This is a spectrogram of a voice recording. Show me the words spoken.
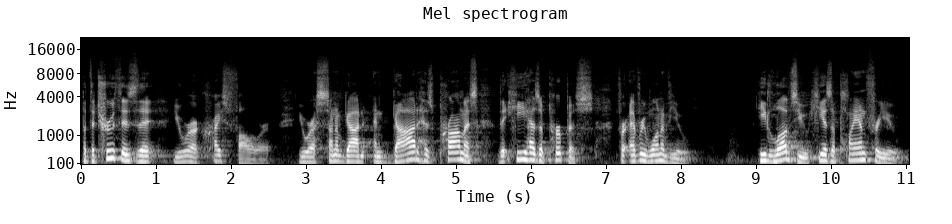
But the truth is that you are a Christ follower. You are a son of God, and God has promised that He has a purpose for every one of you. He loves you, He has a plan for you.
